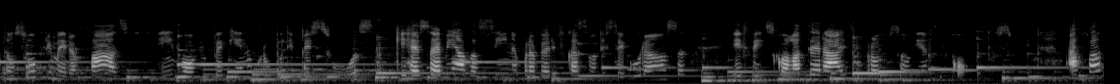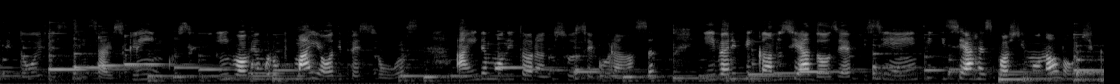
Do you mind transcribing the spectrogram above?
Então, sua primeira fase envolve um pequeno grupo de pessoas que recebem a vacina para verificação de segurança, efeitos colaterais e produção de anticorpos. A fase 2 desses ensaios clínicos envolve um grupo maior de pessoas, ainda monitorando sua segurança e verificando se a dose é eficiente e se há resposta imunológica.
